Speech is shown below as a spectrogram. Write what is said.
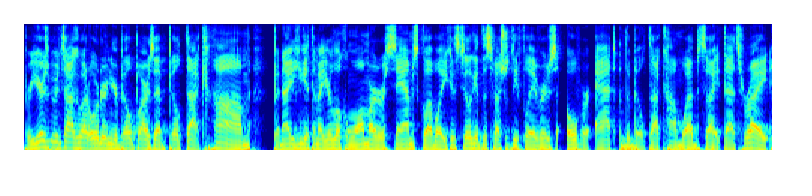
For years, we've been talking about ordering your Built Bars at Built.com, but now you can get them at your local Walmart or Sam's Club, while you can still get the specialty flavors over at the Built.com website. That's right.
